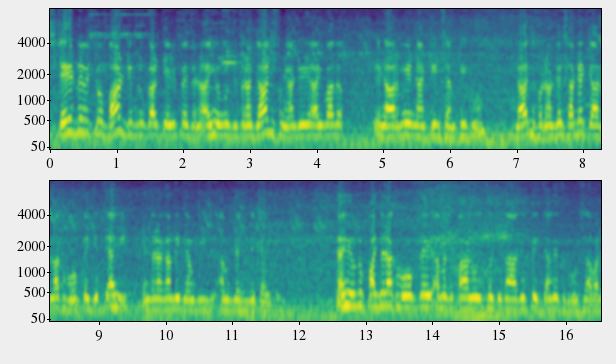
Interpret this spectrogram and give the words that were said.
ਸਟੇਟ ਦੇ ਵਿੱਚੋਂ ਬਾਹਰ ਡਿਬਰੂਗੜ੍ਹ ਜੇਲ੍ਹ ਭੇਜਣਾ ਅਸੀਂ ਉਹਨੂੰ ਜਿਸ ਤਰ੍ਹਾਂ ਜਾਰਜ ਫਰਨਾਂਡੇ ਨੇ ਆਈ ਬਾਅਦ in army 1972 George Fernandes 4.5 lakh vote ਤੇ ਜਿੱਤਿਆ ਸੀ ਇੰਦਰਾ ਗਾਂਧੀ ਦੀ ਅਮਜਦ ਦੇ ਟਾਈਮ ਤੇ ਅਸੀਂ ਉਹਨੂੰ 5 ਲੱਖ ਵੋਟ ਤੇ ਅਮਰਪਾਲ ਨੂੰ ਇੱਥੋਂ ਜਿਤਾ ਕੇ ਭੇਜਾਂਗੇ ਖਡੂਰ ਸਾਹਿਬ ਵੱਲ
